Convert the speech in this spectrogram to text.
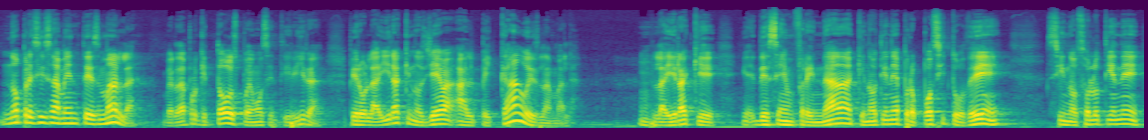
no precisamente es mala, ¿verdad? Porque todos podemos sentir ira, pero la ira que nos lleva al pecado es la mala. La ira que desenfrenada, que no tiene propósito de, sino solo tiene,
